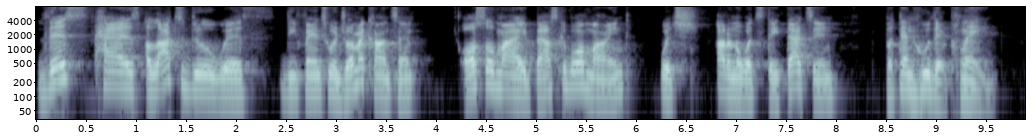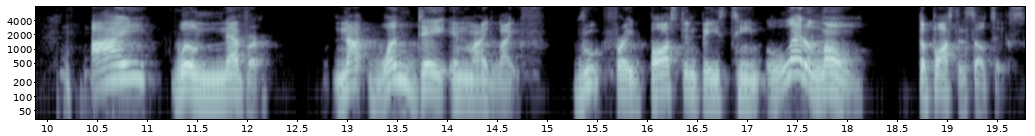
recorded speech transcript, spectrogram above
this has a lot to do with the fans who enjoy my content, also my basketball mind, which I don't know what state that's in, but then who they're playing. I will never, not one day in my life, root for a Boston based team, let alone the Boston Celtics.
